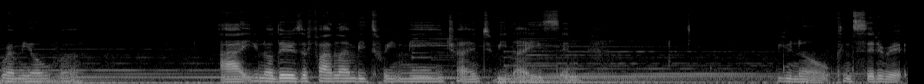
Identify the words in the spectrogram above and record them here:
run me over. I, you know, there's a fine line between me trying to be nice and, you know, considerate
